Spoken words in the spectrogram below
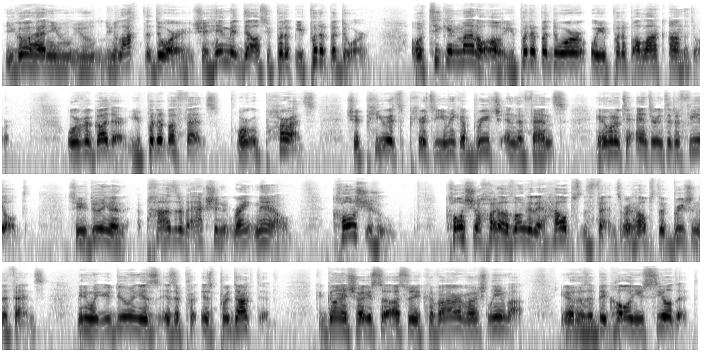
you go ahead and you, you, you lock the door. Shehim you put up, you put up a door. Or tikin manal, oh, you put up a door, or you put up a lock on the door or v'gadar, you put up a fence, or uparatz, shapiritz pirtz, you make a breach in the fence in order to enter into the field. So you're doing a positive action right now. Kol shehu, kol shahayel, as long as it helps the fence, or it helps the breach in the fence, meaning what you're doing is, is, a, is productive. You know, there's a big hole and you sealed it,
